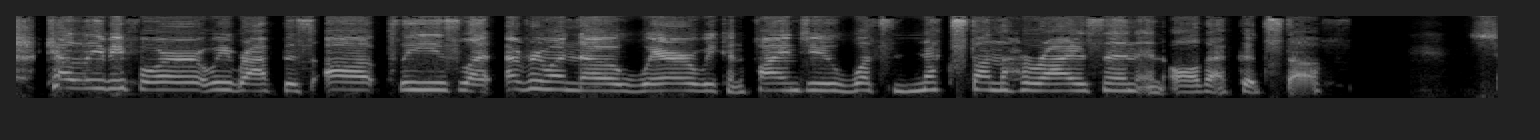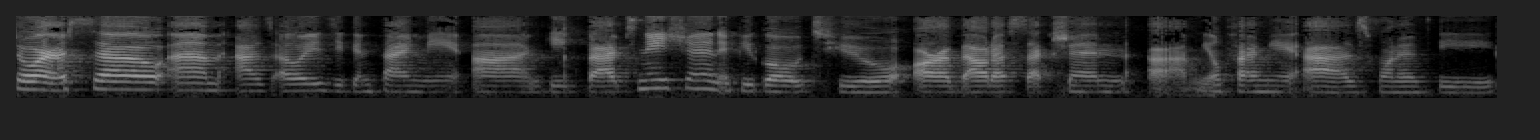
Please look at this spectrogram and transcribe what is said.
Kelly, before we wrap this up, please let everyone know where we can find you, what's next on the horizon, and all that good stuff. Sure. So um, as always, you can find me on Geek Vibes Nation. If you go to our About Us section, um, you'll find me as one of the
